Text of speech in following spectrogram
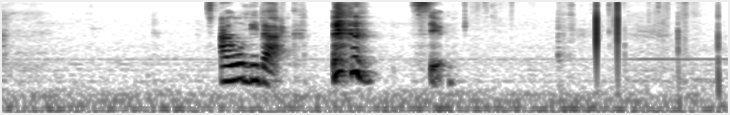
I will be back soon.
